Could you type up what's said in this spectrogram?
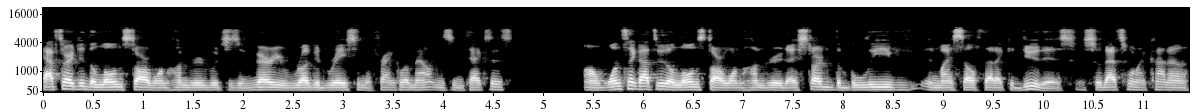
after i did the lone star 100 which is a very rugged race in the franklin mountains in texas um, once I got through the Lone Star 100, I started to believe in myself that I could do this. So that's when I kind of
